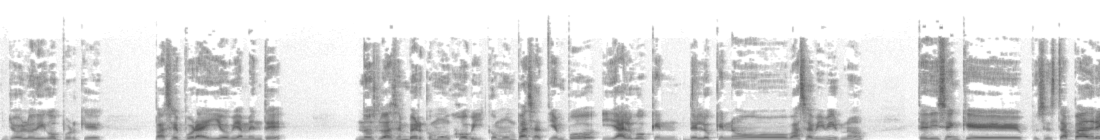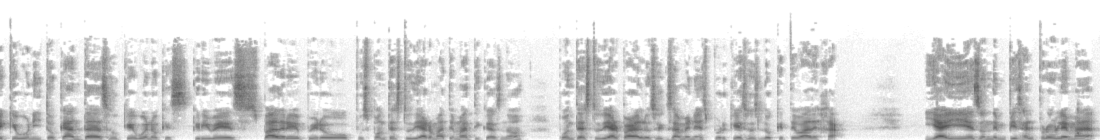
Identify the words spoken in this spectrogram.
yo lo digo porque pasé por ahí obviamente, nos lo hacen ver como un hobby, como un pasatiempo y algo que, de lo que no vas a vivir, ¿no? Te dicen que pues está padre, qué bonito cantas o qué bueno que escribes padre, pero pues ponte a estudiar matemáticas, ¿no? Ponte a estudiar para los exámenes porque eso es lo que te va a dejar. Y ahí es donde empieza el problema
